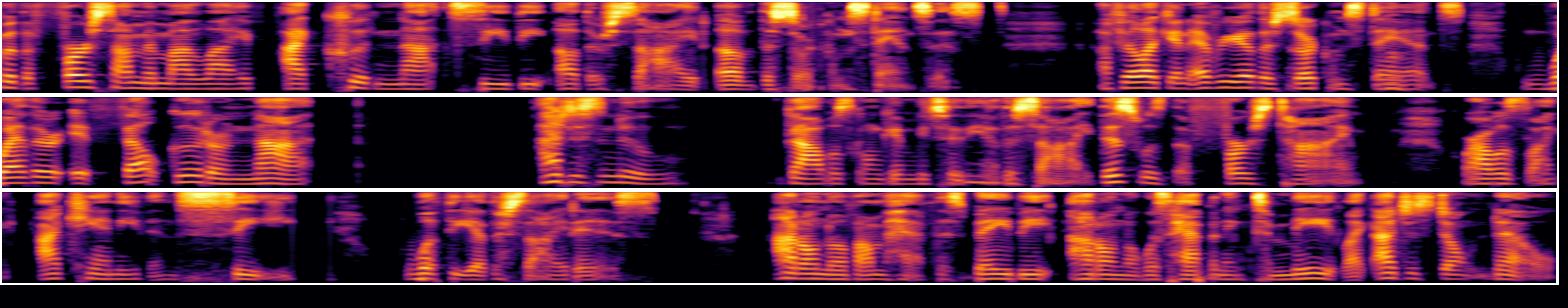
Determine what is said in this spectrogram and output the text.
for the first time in my life, I could not see the other side of the circumstances. I feel like in every other circumstance, whether it felt good or not, I just knew God was going to get me to the other side. This was the first time where I was like, I can't even see what the other side is. I don't know if I'm gonna have this baby. I don't know what's happening to me. Like, I just don't know.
